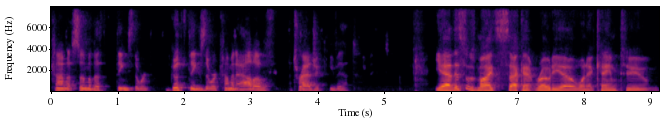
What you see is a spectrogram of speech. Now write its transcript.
kind of some of the things that were good things that were coming out of a tragic event. Yeah, this was my second rodeo when it came to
